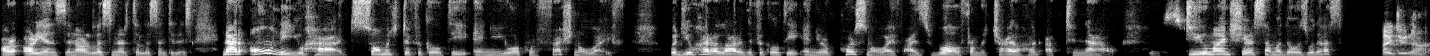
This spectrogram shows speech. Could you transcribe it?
our audience and our listeners to listen to this not only you had so much difficulty in your professional life but you had a lot of difficulty in your personal life as well from a childhood up to now Yes. Do you mind share some of those with us? I do not.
